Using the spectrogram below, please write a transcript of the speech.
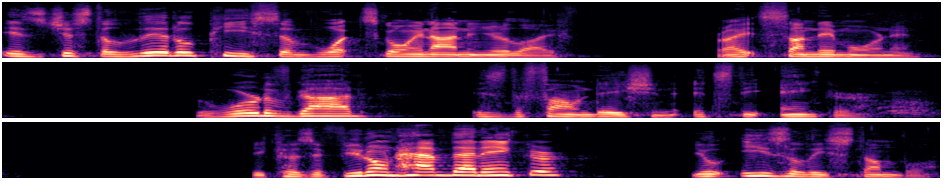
is just a little piece of what's going on in your life, right? Sunday morning. The Word of God is the foundation, it's the anchor. Because if you don't have that anchor, you'll easily stumble,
